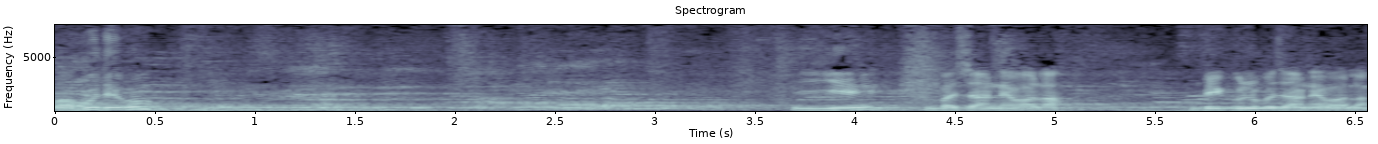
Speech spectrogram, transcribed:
बाबू, देखो। ये बजाने वाला बिगुल बजाने वाला।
